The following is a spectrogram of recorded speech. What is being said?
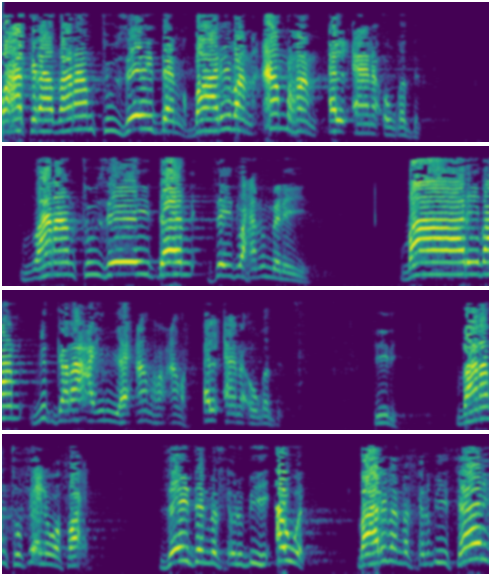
Waxaad tidhaha danantu zaydan daariban camran alana ow qadan danantu zaydan zayd waxaan u maleeyey daariban mid garaaca inuu yahay camran camr alana ow qadan fiiri. Danantu ficli wa faacil zaydan mafcuul bihi awal daariban mafcuul bihi haani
